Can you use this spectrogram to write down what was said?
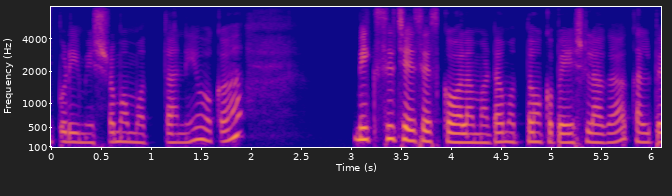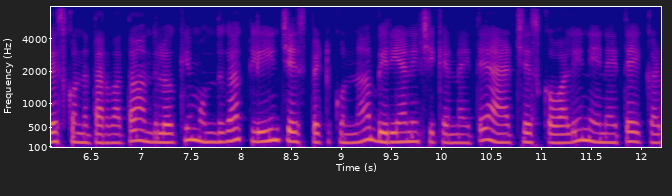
ఇప్పుడు ఈ మిశ్రమం మొత్తాన్ని ఒక మిక్సీ చేసేసుకోవాలన్నమాట. మొత్తం ఒక పేస్ట్ లాగా కలిపేసుకున్న తర్వాత అందులోకి ముందుగా క్లీన్ చేసి పెట్టుకున్న బిర్యానీ చికెన్ అయితే యాడ్ చేసుకోవాలి. నేనైతే ఇక్కడ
